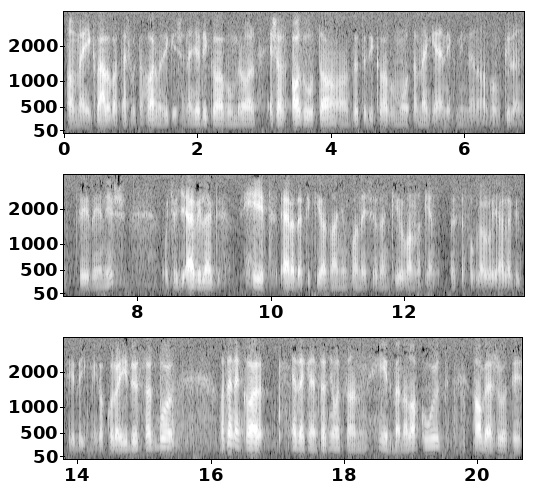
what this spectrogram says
amelyik válogatás volt a harmadik és a negyedik albumról, és az azóta, az ötödik album óta megjelenik minden album külön CD-n is. Úgyhogy elvileg hét eredeti kiadványunk van, és ezen kívül vannak ilyen összefoglaló jellegű CD-ink még a korai időszakból. A zenekar 1987-ben alakult, Haber Zsolt és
